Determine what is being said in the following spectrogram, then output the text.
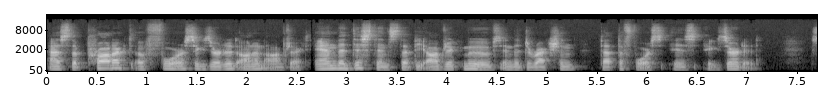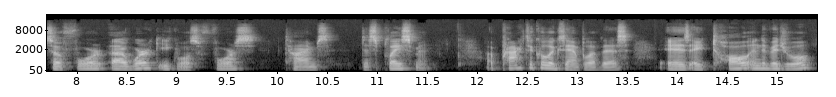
as the product of force exerted on an object and the distance that the object moves in the direction that the force is exerted. So for uh, work equals force times displacement. A practical example of this is a tall individual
